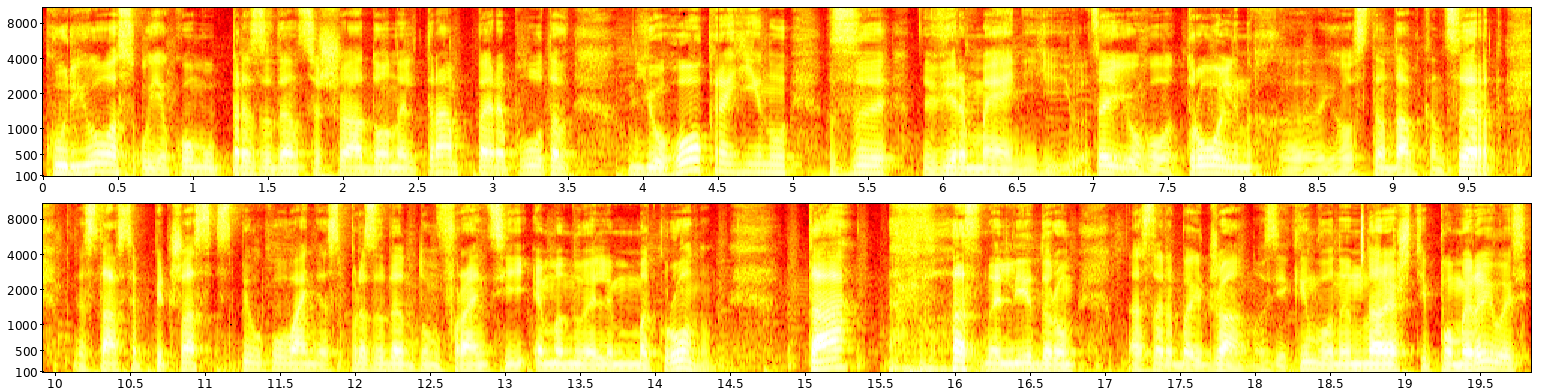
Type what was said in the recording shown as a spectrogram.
курйоз, у якому президент США Дональд Трамп переплутав його країну з Вірменією. Це його тролінг, е, його стендап-концерт стався під час спілкування з президентом Франції Еммануелем Макроном та власне лідером Азербайджану, з яким вони нарешті помирились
